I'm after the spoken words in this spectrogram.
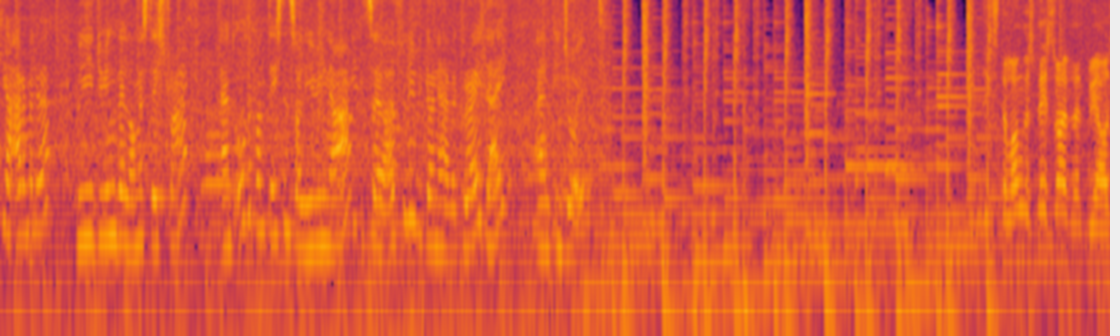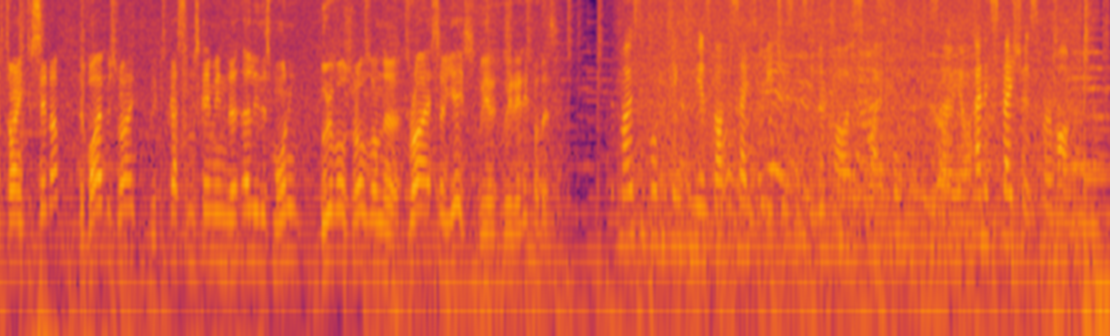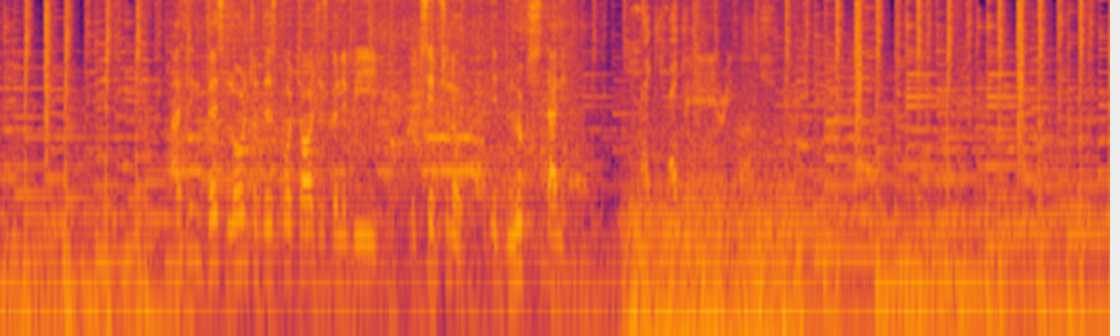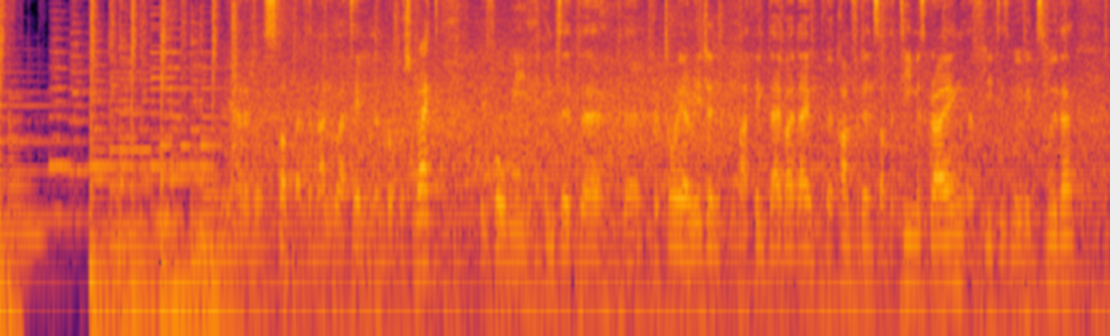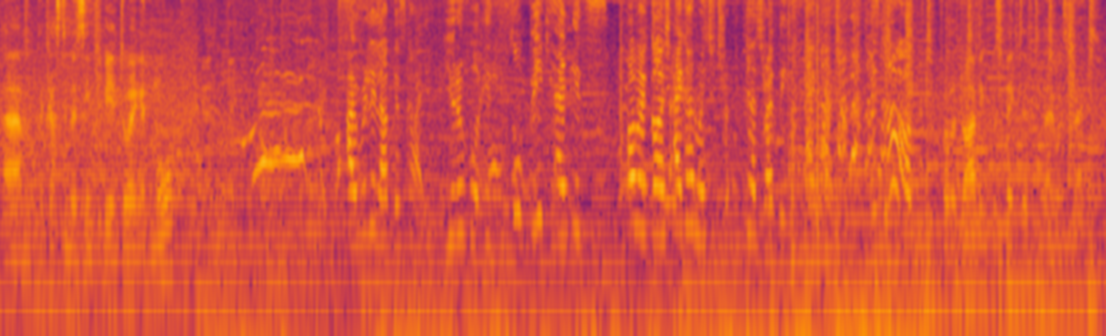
Amelia Ermelo. We're doing the longest test drive and all the contestants are leaving now. So hopefully we're going to have a great day and enjoy it. It's the longest test drive that we are trying to set up. The vibe is right. The customers came in early this morning. Boerewors rolls on the fry, so yes, we're, we're ready for this. The most important thing to me is about the safety features that's in the car. It's quite important. So yeah, and it's spacious for a mom. I think this launch of this Sportage is going to be exceptional. It looks stunning. Like it, like it. Very much. We had a little stop at the Nanhua Temple in Bronkhorstspruit before we entered the, the Pretoria region. I think day by day the confidence of the team is growing, the fleet is moving smoother, um, the customers seem to be enjoying it more. I really love this car. It's beautiful. It's so big and it's oh my gosh! I can't wait to test drive this. I can't. It's loud. From a driving perspective, today was great.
